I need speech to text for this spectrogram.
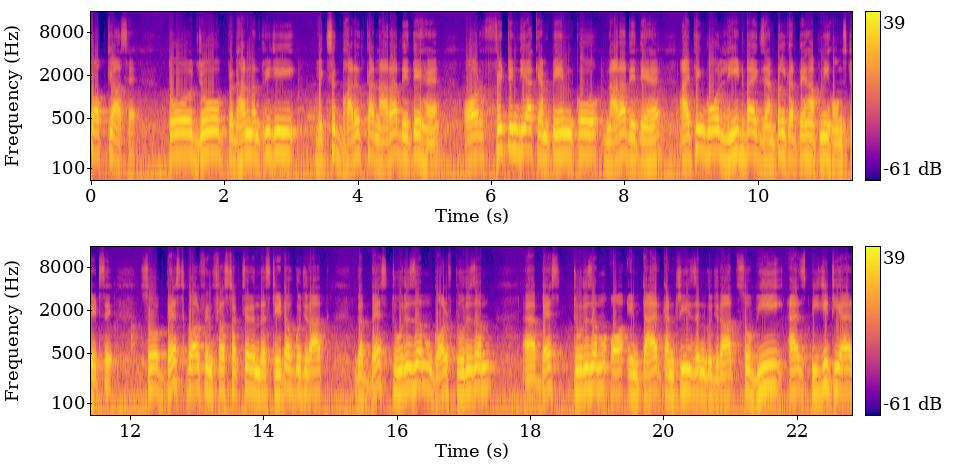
टॉप क्लास है। तो जो प्रधानमंत्री जी विकसित भारत का नारा देते हैं और फिट इंडिया कैंपेन को नारा देते हैं आई थिंक वो लीड बाय एग्जांपल करते हैं अपनी होम स्टेट से। So best golf infrastructure in the state of Gujarat the best tourism golf tourism uh, best tourism or entire countries in Gujarat. So we as PGTI are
